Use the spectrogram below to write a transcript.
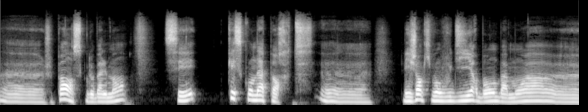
euh, je pense, globalement, c'est qu'est-ce qu'on apporte. Euh, les gens qui vont vous dire bon, bah, moi.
